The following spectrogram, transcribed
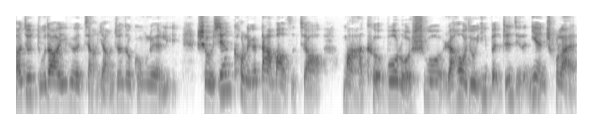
然后就读到一个讲扬州的攻略里，首先扣了一个大帽子，叫马可波罗说，然后我就一本正经的念出来，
